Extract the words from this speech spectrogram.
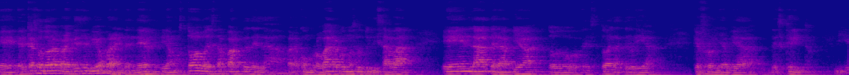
Eh, el caso Dora, ¿para qué sirvió? Para entender, digamos, toda esta parte de la, para comprobar cómo se utilizaba en la terapia todo, es, toda la teoría que Freud ya había descrito y,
